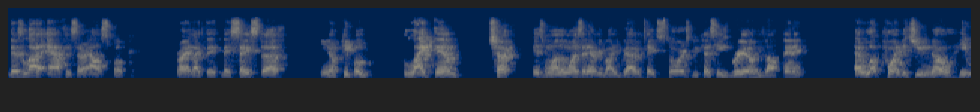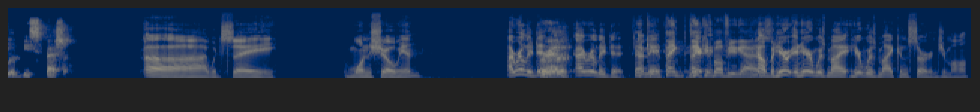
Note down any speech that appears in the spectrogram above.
there's a lot of athletes that are outspoken right? Like they, they say stuff, you know, people like them. Chuck is one of the ones that everybody gravitates towards because he's real, he's authentic. At what point did you know he would be special? Uh, I would say one show in. I really did. Really? I really did. Thank I you. mean, Thank, thank here- you both of you guys. No, but here and here was my here was my concern, Jamal.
